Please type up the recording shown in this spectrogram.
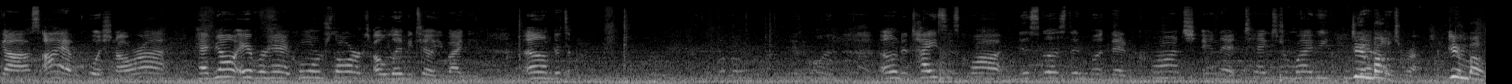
Guys, I have a question, alright? Have y'all ever had cornstarch? Oh, let me tell you, baby. Um, the, t- um, the taste is quite disgusting, but that crunch and that texture, baby, Jimbo. that'll get you right. Jimbo.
